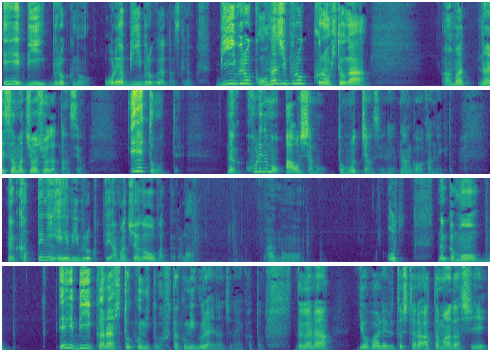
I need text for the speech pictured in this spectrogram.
A、B ブロックの、俺は B ブロックだったんですけど、B ブロック、同じブロックの人が、アマ、ナイスアマチュア賞だったんですよ。えと思って。なんかこれでもあ、落ちたもん、と思っちゃうんですよね。なんかわかんないけど。なんか勝手に AB ブロックってアマチュアが多かったから、あの、お、なんかもう、A、B から1組とか2組ぐらいなんじゃないかと。だから、呼ばれるとしたら頭だし、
